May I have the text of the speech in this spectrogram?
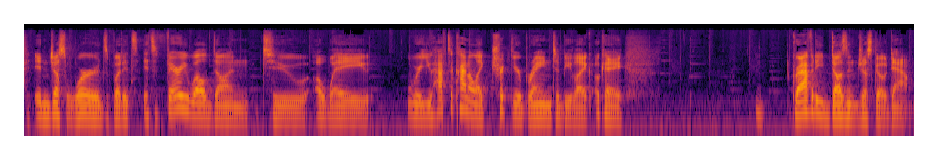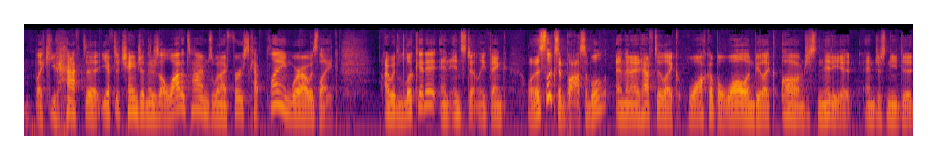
in just words, but it's it's very well done to a way where you have to kind of like trick your brain to be like, okay gravity doesn't just go down. Like you have to you have to change. And there's a lot of times when I first kept playing where I was like, I would look at it and instantly think, well, this looks impossible, and then I'd have to like walk up a wall and be like, oh, I'm just an idiot and just need to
